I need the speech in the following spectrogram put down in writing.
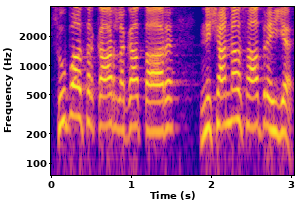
ਸੂਬਾ ਸਰਕਾਰ ਲਗਾਤਾਰ ਨਿਸ਼ਾਨਾ ਸਾਧ ਰਹੀ ਹੈ।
